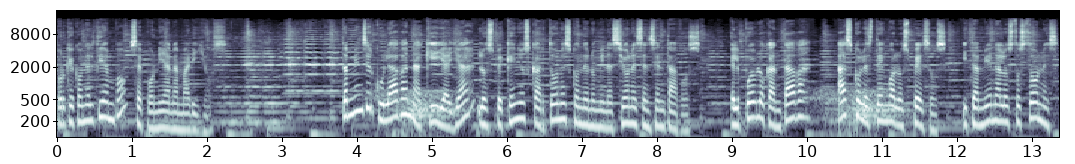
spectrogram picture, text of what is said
porque con el tiempo se ponían amarillos. También circulaban aquí y allá los pequeños cartones con denominaciones en centavos, el pueblo cantaba, asco les tengo a los pesos y también a los tostones,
